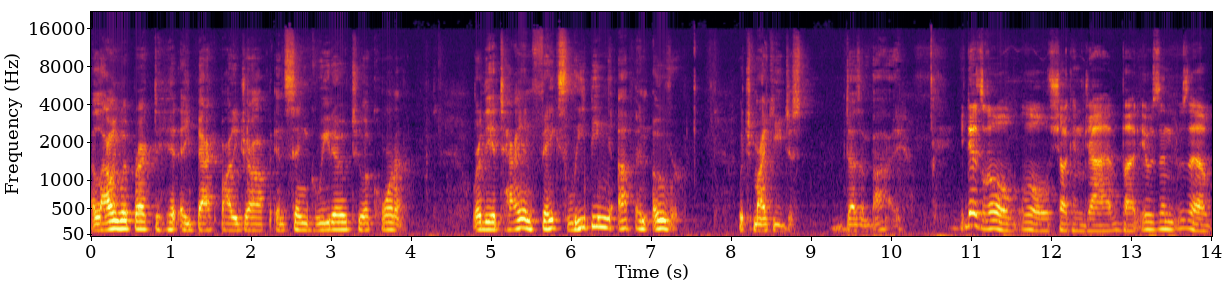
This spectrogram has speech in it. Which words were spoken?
allowing Whipwreck to hit a back body drop and send Guido to a corner, where the Italian fakes leaping up and over, which Mikey just doesn't buy. He does a little little shuck and jive, but it was an, it was a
